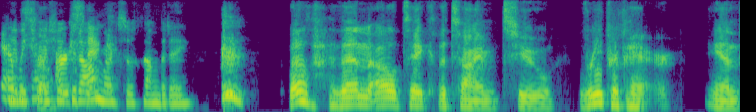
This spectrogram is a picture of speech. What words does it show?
Yeah, maybe we so have she could arm wrestle somebody. Well, then I'll take the time to re-prepare and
